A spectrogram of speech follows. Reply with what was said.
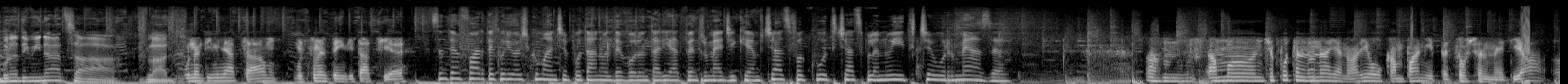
Bună dimineața, Vlad! Bună dimineața! Mulțumesc de invitație! Suntem foarte curioși cum a început anul de voluntariat pentru Magic Camp. Ce ați făcut, ce ați plănuit, ce urmează? Um, am uh, început în luna ianuarie o campanie pe social media, uh,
